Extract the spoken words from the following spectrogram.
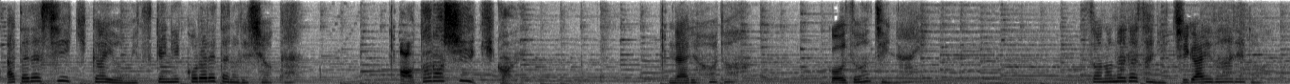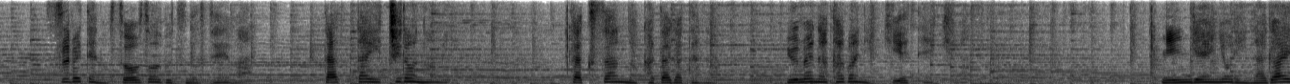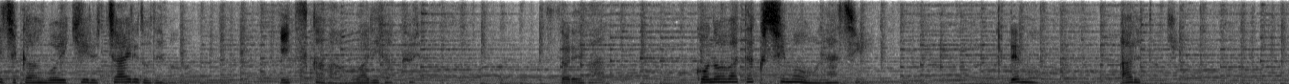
新しい機会を見つけに来られたのでしょうか？新しい機械なるほど。ご存知ない。その長さに違いはあれど全ての創造物の生はたった一度のみ。たくさんの方々が夢半ばに消えていきます。人間より長い時間を生きるチャイルドでもいつかは終わりが来る。それはこの私も同じ。でもある時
